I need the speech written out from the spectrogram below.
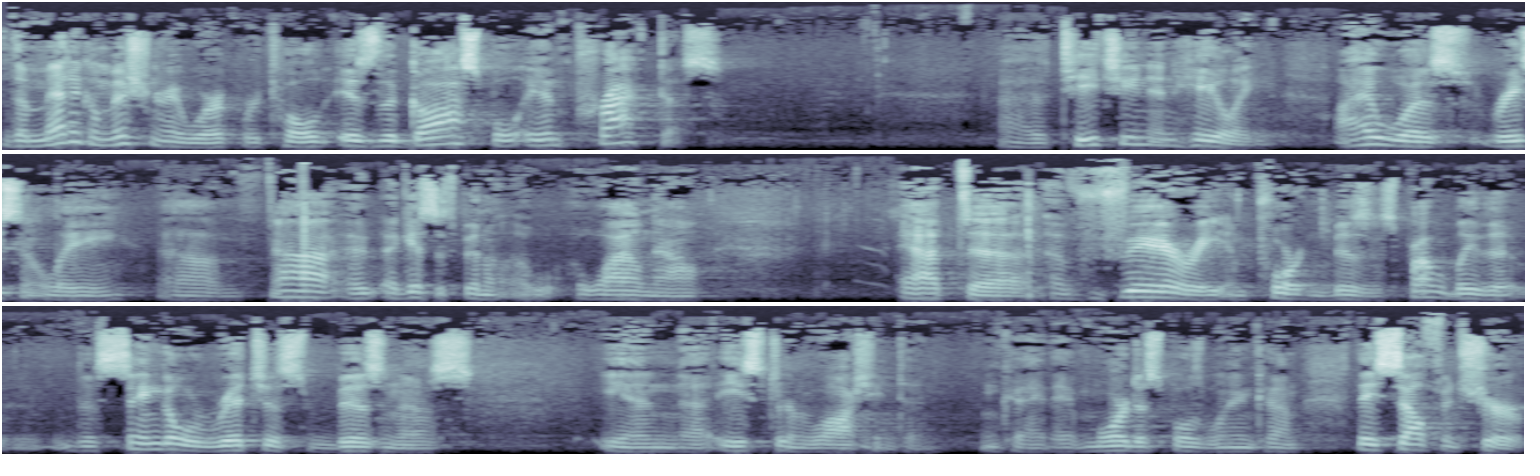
the medical missionary work, we're told, is the gospel in practice uh, teaching and healing. I was recently, um, uh, I guess it's been a, a while now, at uh, a very important business, probably the, the single richest business in uh, eastern Washington. Okay, they have more disposable income. They self insure.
